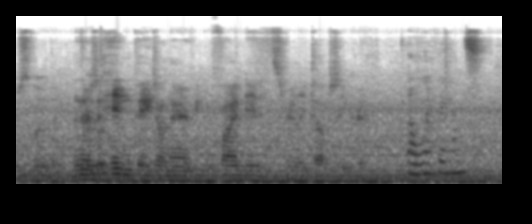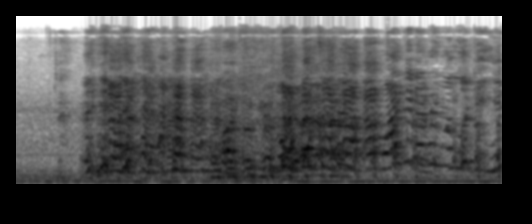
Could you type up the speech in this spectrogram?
Absolutely. And there's a hidden page on there if you can find it. It's really top secret. OnlyFans. Why did everyone look at you?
